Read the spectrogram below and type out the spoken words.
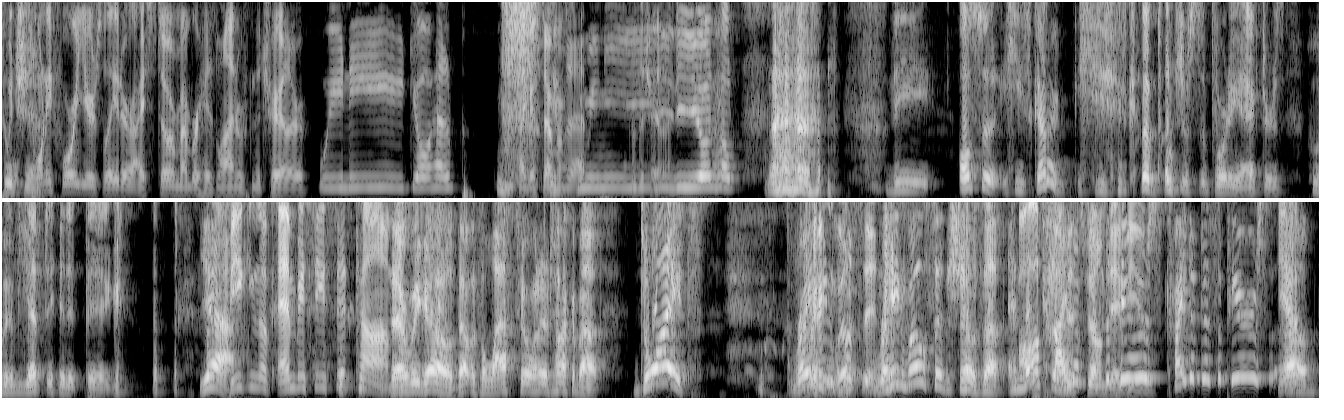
Which 24 years later, I still remember his line from the trailer. We need your help. Like I still remember that from the trailer. We need your help. the also he's got a he's got a bunch of supporting actors who have yet to hit it big. Yeah Speaking of NBC sitcoms, There we go. That was the last two I wanted to talk about. Dwight. Rain, Rainn Wilson. Rainn Wilson shows up and Also then kind his of film disappears. Kind of disappears. Yeah, Um,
